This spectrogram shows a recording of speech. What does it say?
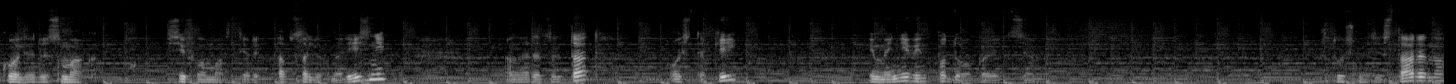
колір і смак всі фломастери абсолютно різні, але результат ось такий, і мені він подобається. Штучно зістарено,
